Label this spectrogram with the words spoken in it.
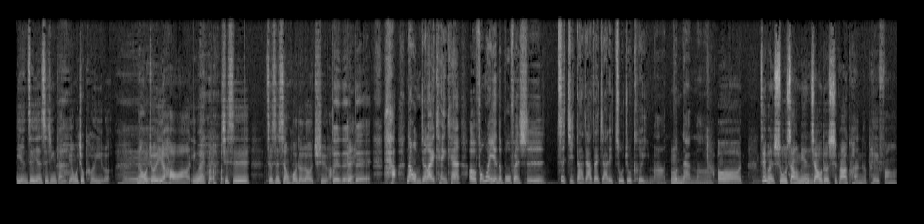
盐这件事情改变，我就可以了。那我觉得也好啊，因为其实。这是生活的乐趣了。对对对，对，好，那我们就来看一看，呃，风味盐的部分是自己大家在家里做就可以吗？不难吗？嗯、呃，这本书上面教的十八款的配方，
